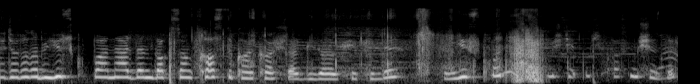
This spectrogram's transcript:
Videoda da bir 100 kupa nereden baksan kastık arkadaşlar güzel bir şekilde. Yani 100 kupa değil 60 70 kasmışızdır.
